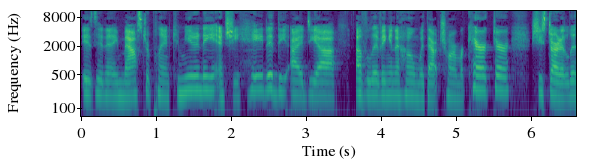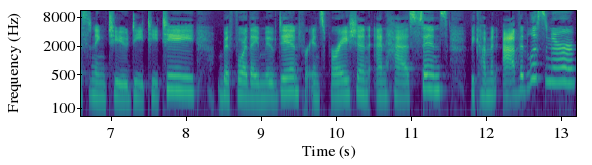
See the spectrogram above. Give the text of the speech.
is in a master plan community, and she hated the idea of living in a home without charm or character. She started listening to DTT before they moved in for inspiration and has since become an avid listener.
